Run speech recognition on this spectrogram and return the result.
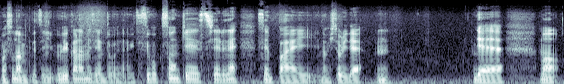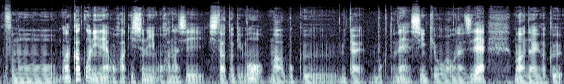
まあそんな別に上から目線とかじゃなくて、すごく尊敬してるね、先輩の一人で、うん。でまあその、まあ、過去にね一緒にお話しした時も、まあ、僕みたい僕とね心境が同じで、まあ、大学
